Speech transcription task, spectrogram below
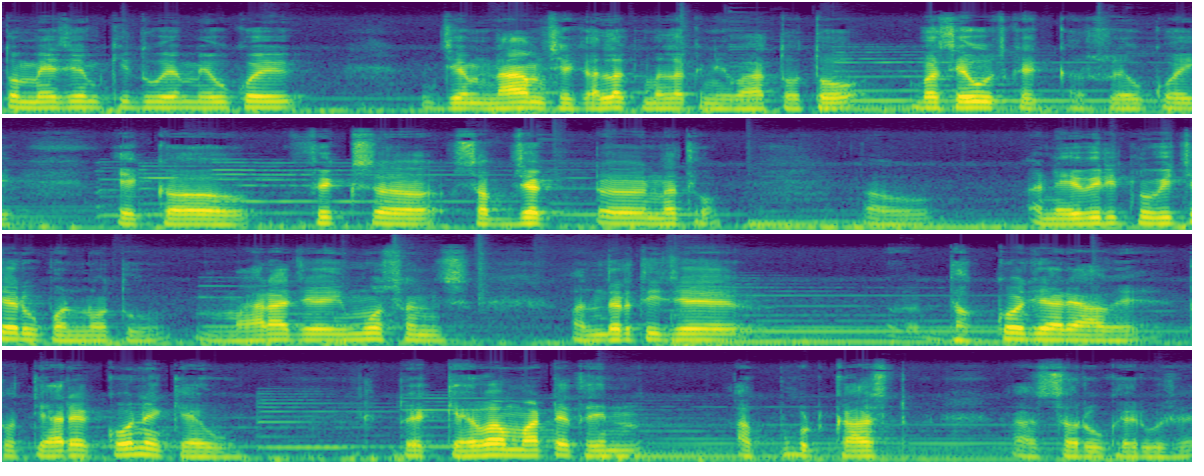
તો મેં જેમ કીધું એમ એવું કોઈ જેમ નામ છે કે અલગ મલકની વાતો, તો બસ એવું જ કંઈક કરશું, એવું કોઈ એક ફિક્સ સબ્જેક્ટ નહોતો અને એવી રીતનું વિચાર્યું પણ નહોતું. મારા જે ઇમોશન્સ અંદરથી જે ધક્કો જ્યારે આવે, તો ત્યારે કોને કહેવું? તો એ કહેવા માટે થઈને આ પોડકાસ્ટ શરૂ કર્યું છે.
